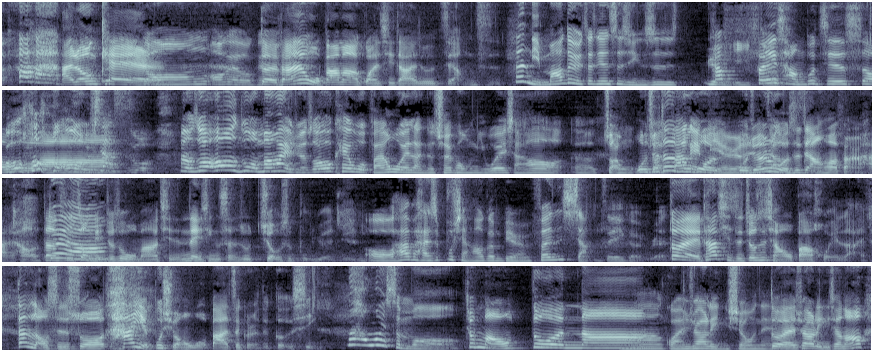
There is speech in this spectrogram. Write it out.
I don't care。懂，OK OK。对，反正我爸妈的关系大概就是这样子。那你妈对于这件事情是愿意，非常不接受啊！哦，吓死我！我想说，哦，如果妈妈也觉得说，OK，我反正我也懒得吹捧你，我也想要呃转，我觉得如果我觉得如果是这样的话，反而还好。但是重点就是我妈其实内心深处就是不愿意。哦，她还是不想要跟别人分享这一个人。对，她其实就是想要我爸回来，但老实说，她也不喜欢我爸这个人的个性。那为什么就矛盾呢、啊？啊，果然需要领修呢。对，需要领修。然后，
